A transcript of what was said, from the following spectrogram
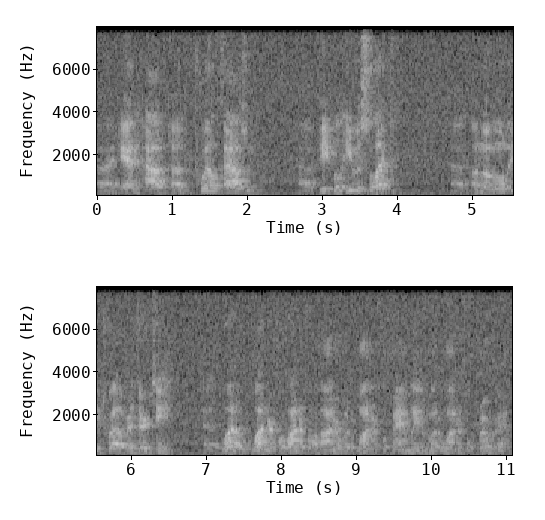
uh, and out of 12,000 uh, people, he was selected uh, among only 12 or 13. Uh, what a wonderful, wonderful honor, what a wonderful family, and what a wonderful program.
